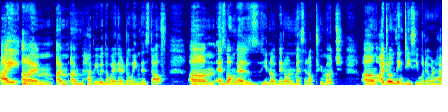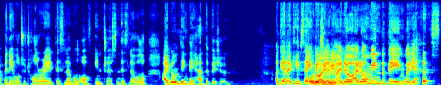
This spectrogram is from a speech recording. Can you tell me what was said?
I Mhm. I'm I'm I'm happy with the way they're doing this stuff um as long as you know they don't mess it up too much um i don't think dc would ever have been able to tolerate this level of interest and this level of i don't think they had the vision again i keep saying Oh, no, vision agree. I know i don't mean the thing but yes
